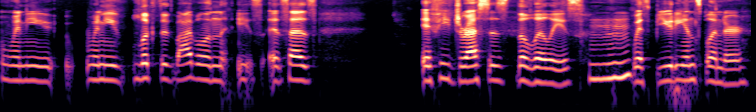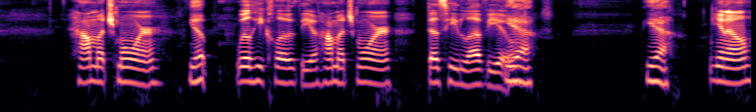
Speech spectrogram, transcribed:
when you when you look through the Bible and it says if he dresses the lilies Mm-hmm. with beauty and splendor, how much more Yep. will he clothe you? How much more does he love you? Yeah. Yeah. You know?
